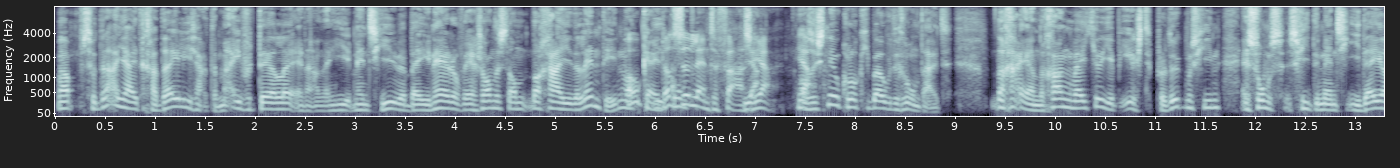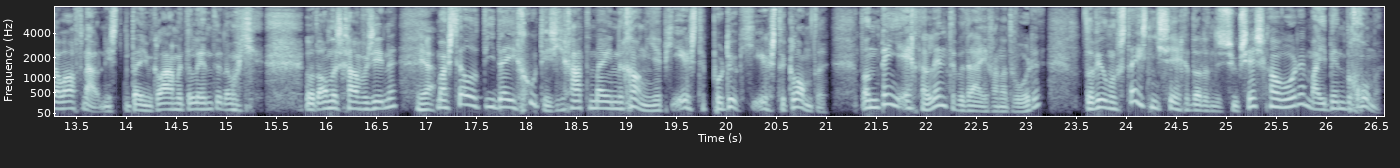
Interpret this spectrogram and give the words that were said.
Maar zodra jij het gaat delen, je zou het aan mij vertellen en aan hier, mensen hier bij BNR of ergens anders, dan, dan ga je de lente in. Oké, dat is de lentefase. Ja. Ja. Als een sneeuwklokje boven de grond uit. Dan ga je aan de gang, weet je. Je hebt eerst het product misschien. En soms schieten mensen ideeën al af. Nou, dan is het meteen klaar met de lente. Dan moet je wat anders gaan verzinnen. Ja. Maar stel dat het idee goed is. Je gaat ermee in de gang. Je hebt je eerste product, je eerste klanten. Dan ben je echt een lentebedrijf aan het worden. Dat wil nog steeds niet zeggen dat het een succes kan worden. Maar je bent begonnen.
